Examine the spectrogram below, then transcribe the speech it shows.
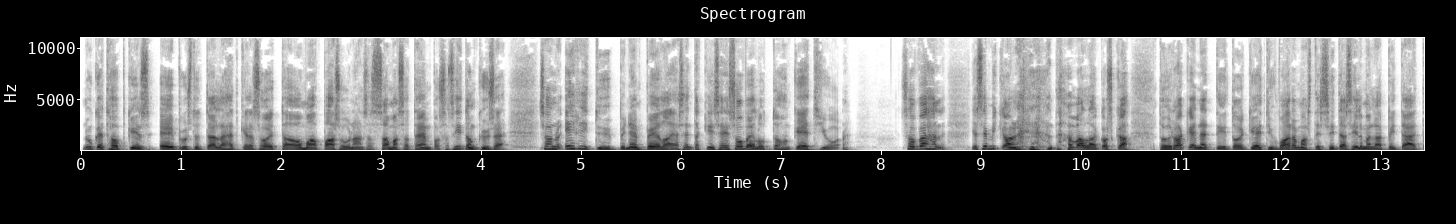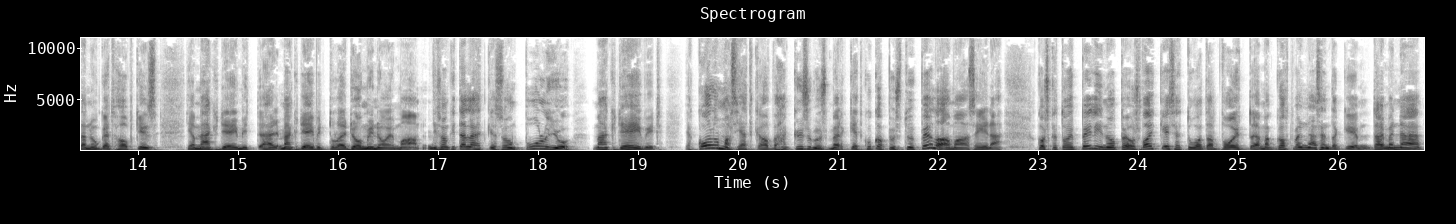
Nuket Hopkins ei pysty tällä hetkellä soittamaan omaa pasunansa samassa tempossa. Siitä on kyse. Se on erityyppinen pelaaja, sen takia se ei sovellu tuohon ketjuun. Se on vähän, ja se mikä on tavallaan, koska toi rakennettiin toi ketju varmasti sitä silmällä pitää, että Nugget Hopkins ja McDavid, äh, McDavid tulee dominoimaan. Niin se onkin tällä hetkellä, se on pulju McDavid. Ja kolmas jätkä on vähän kysymysmerkki, että kuka pystyy pelaamaan siinä. Koska toi pelinopeus, vaikkei se tuota voittoja, mä kohta mennään sen takia, tai mennään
